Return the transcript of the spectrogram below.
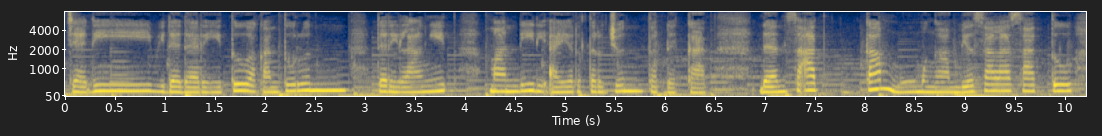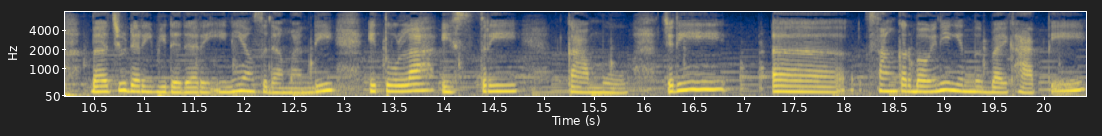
Jadi, bidadari itu akan turun dari langit, mandi di air terjun terdekat, dan saat kamu mengambil salah satu baju dari bidadari ini yang sedang mandi, itulah istri kamu. Jadi, uh, sang kerbau ini ingin berbaik hati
